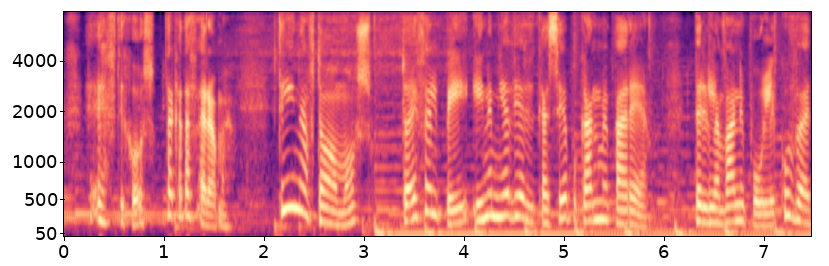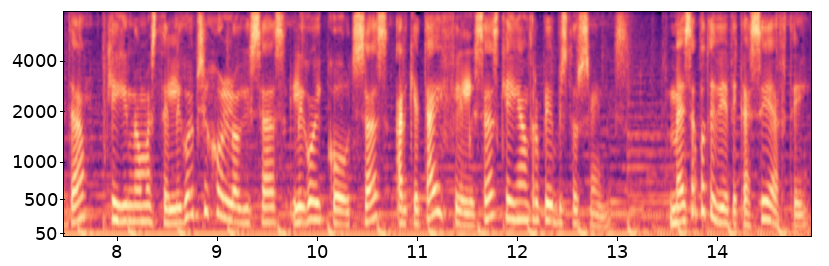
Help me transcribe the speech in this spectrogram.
ευτυχώς τα καταφέραμε. Τι είναι αυτό όμως; Το FLP είναι μια διαδικασία που κάνουμε παρέα. Περιλαμβάνει πολύ κουβέντα και γινόμαστε λίγο οι ψυχολόγοι σας, λίγο οι coach σας, αρκετά οι φίλοι σας και οι άνθρωποι εμπιστοσύνης. Μέσα από τη διαδικασία αυτή,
